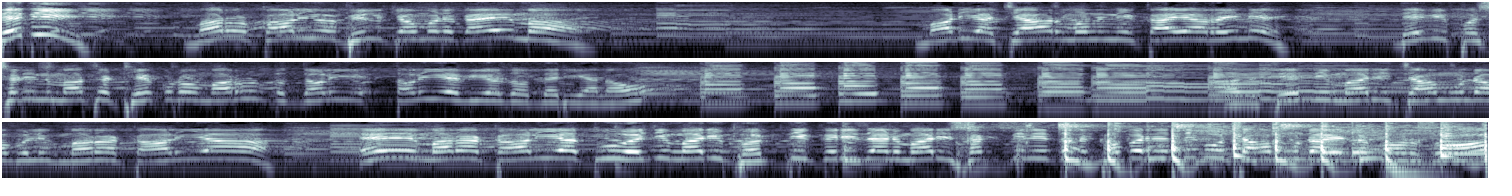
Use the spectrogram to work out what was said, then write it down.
તેથી મારો કાળિયો ભીલ કે મને કહે માં, મારી આ ચાર મણની કાયા રહીને દેવી પછડીને માથે ઠેકડો મારું તો દળીએ, તળીએ વિયો તો દરિયાનો. અને તેથી મારી ચામુંડા બોલી, મારા કાળિયા એ મારા કાળિયા, તું હજી મારી ભક્તિ કરી જાય ને મારી શક્તિની તને ખબર નથી હું ચામુંડા એટલે કોણ છું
